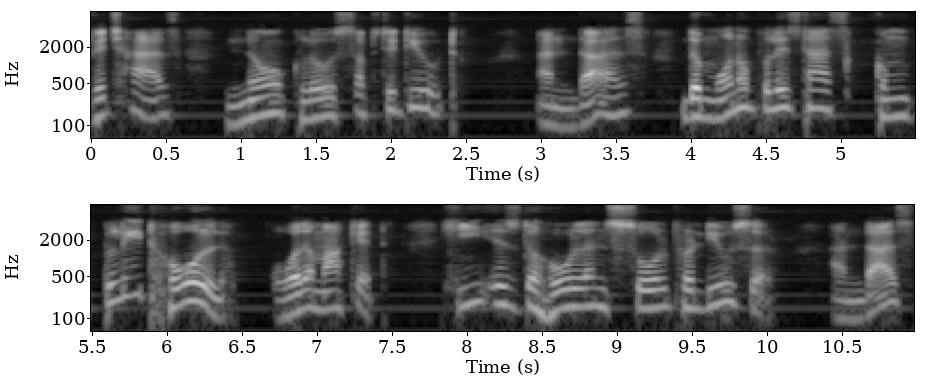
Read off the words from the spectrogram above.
which has no close substitute. And thus the monopolist has complete hold over the market. He is the whole and sole producer and thus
